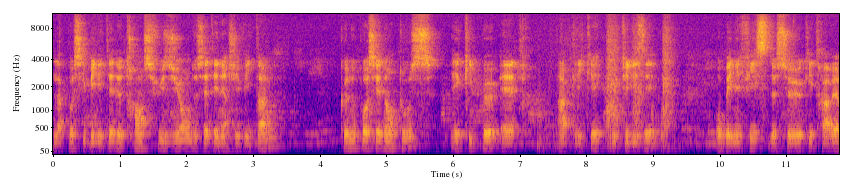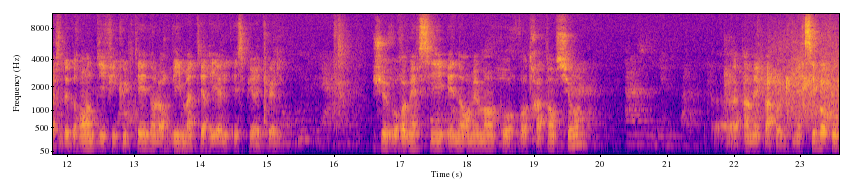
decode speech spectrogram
la possibilité de transfusion de cette énergie vitale que nous possédons tous et qui peut être appliquée, utilisée au bénéfice de ceux qui traversent de grandes difficultés dans leur vie matérielle et spirituelle. Je vous remercie énormément pour votre attention euh, à mes paroles. Merci beaucoup.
